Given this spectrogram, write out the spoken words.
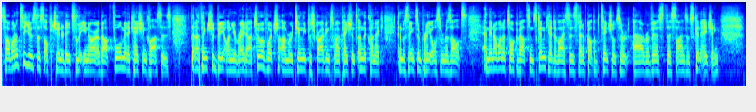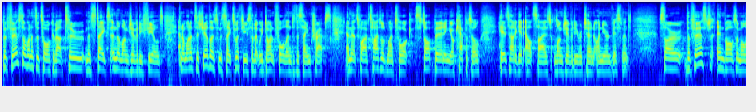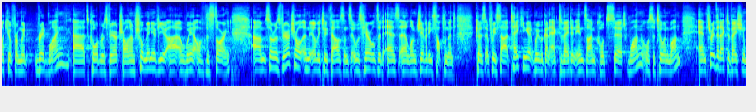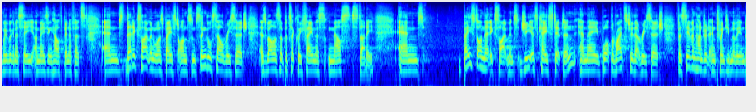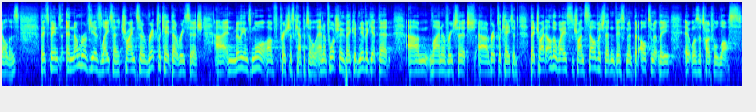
So I wanted to use this opportunity to let you know about four medication classes that I think should be on your radar, two of which I'm routinely prescribing to my patients in the clinic, and we're seeing some pretty awesome results. And then I want to talk about some skincare devices that have got the potential to uh, reverse the signs of skin aging. But first I wanted to talk about two mistakes in the longevity field, and I wanted to share those mistakes with you so that we don't fall into the same traps. And that's why I've titled my talk, Stop Burning Your Capital, Here's How to Get Outsized Longevity Return on Your Investment. So the first involves a molecule from red wine. Uh, it's called resveratrol, and I'm sure many of you are aware of the story. Um, so resveratrol in the early 2000s, it was heralded as a longevity supplement because if we start taking it, we were going to activate an enzyme called SIRT1 or SIRTUIN1, and through that activation, we were going to see amazing health benefits. And that excitement was based on some single cell research as well as a particularly famous mouse study. And Based on that excitement, GSK stepped in and they bought the rights to that research for $720 million. They spent a number of years later trying to replicate that research uh, and millions more of precious capital. And unfortunately, they could never get that um, line of research uh, replicated. They tried other ways to try and salvage that investment, but ultimately, it was a total loss.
